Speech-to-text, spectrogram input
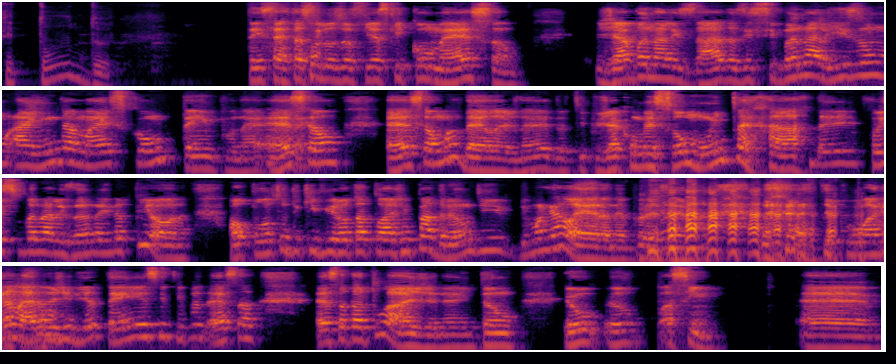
que tudo. Tem certas filosofias que começam já banalizadas e se banalizam ainda mais com o tempo, né? Essa é, um, essa é uma delas, né? Do tipo, já começou muito errada e foi se banalizando ainda pior, né? Ao ponto de que virou tatuagem padrão de, de uma galera, né? Por exemplo. tipo, uma galera hoje em dia tem esse tipo, essa, essa tatuagem, né? Então, eu, eu assim, é,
